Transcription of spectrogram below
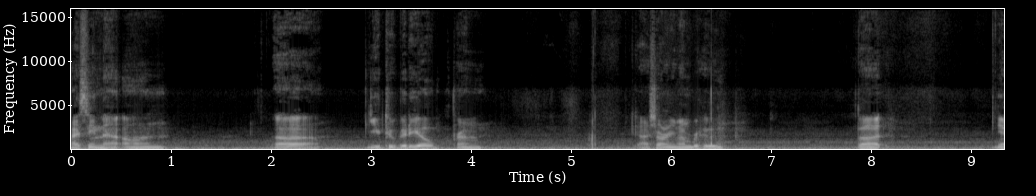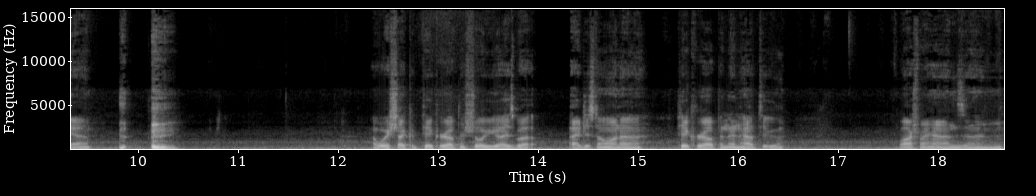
I seen that on uh, YouTube video from gosh I don't remember who but yeah I wish I could pick her up and show you guys but I just don't want to pick her up and then have to wash my hands and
